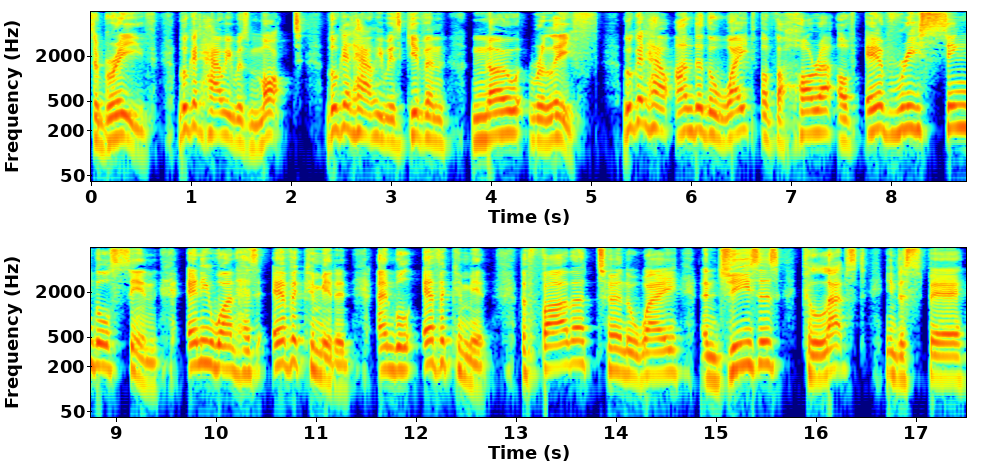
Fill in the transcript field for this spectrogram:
to breathe. Look at how he was mocked. Look at how he was given no relief. Look at how, under the weight of the horror of every single sin anyone has ever committed and will ever commit, the Father turned away and Jesus collapsed in despair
